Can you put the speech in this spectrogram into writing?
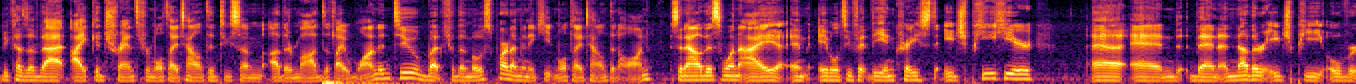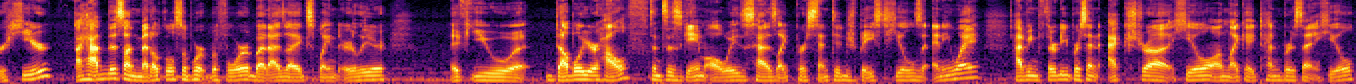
because of that, I could transfer multi-talented to some other mods if I wanted to, but for the most part, I'm going to keep multi-talented on. So now this one, I am able to fit the increased HP here, uh, and then another HP over here. I had this on medical support before, but as I explained earlier, if you double your health, since this game always has like percentage based heals anyway, having 30% extra heal on like a 10% heal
